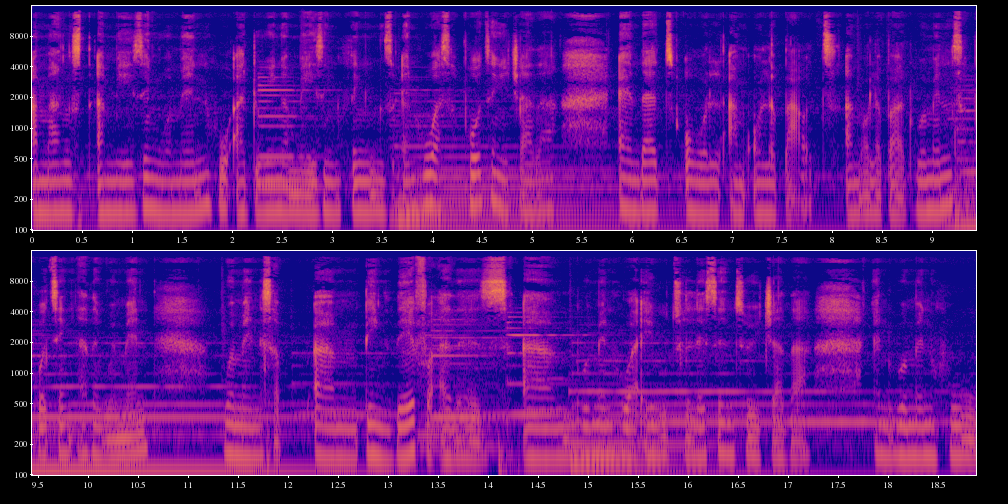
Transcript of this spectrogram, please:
amongst amazing women who are doing amazing things and who are supporting each other. And that's all I'm all about. I'm all about women supporting other women, women um, being there for others, um, women who are able to listen to each other, and women who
